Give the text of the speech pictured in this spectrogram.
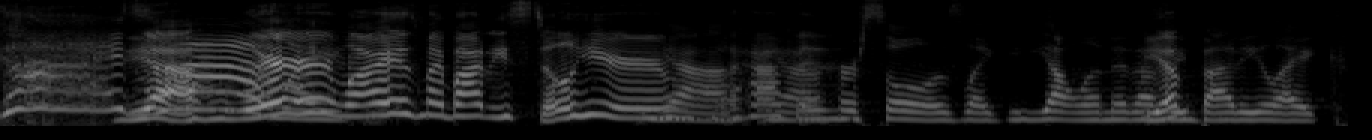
guys. Yeah. ah," Where? like- why is my body still here? Yeah, What yeah. happened? Her soul is like yelling at Yep. everybody, like,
